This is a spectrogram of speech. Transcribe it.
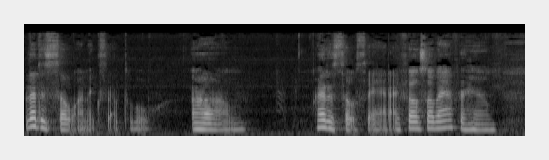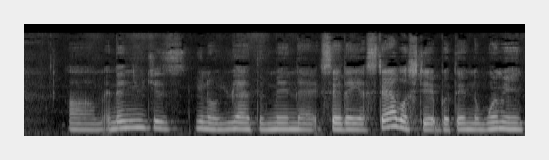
that is so unacceptable. Um, that is so sad. I felt so bad for him. Um, and then you just, you know, you have the men that say they established it, but then the women,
